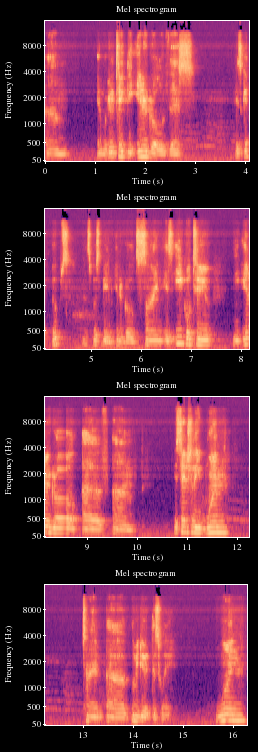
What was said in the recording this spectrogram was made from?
um, and we're gonna take the integral of this. Is oops, that's supposed to be an integral. Sign is equal to the integral of um, essentially one time, uh, let me do it this way, 1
